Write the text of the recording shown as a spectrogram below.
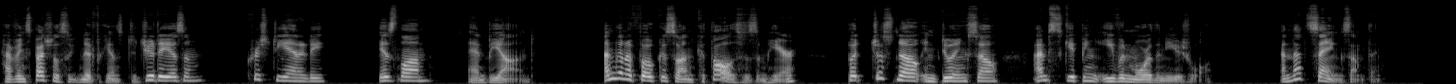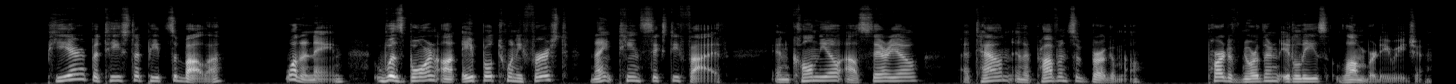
having special significance to Judaism, Christianity, Islam, and beyond. I'm going to focus on Catholicism here, but just know in doing so, I'm skipping even more than usual and that's saying something. Pierbattista Pizzaballa, what a name, was born on April 21, 1965, in Cologno al Serio, a town in the province of Bergamo, part of northern Italy's Lombardy region.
